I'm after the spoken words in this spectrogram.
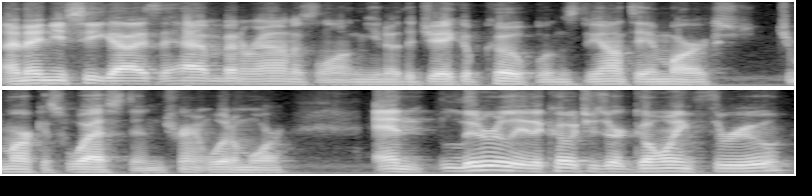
And then you see guys that haven't been around as long you know the Jacob Copelands Dionte Marks Ja'Markis Weston Trent Whittemore. And literally the coaches are going through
